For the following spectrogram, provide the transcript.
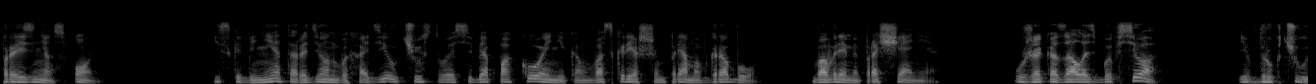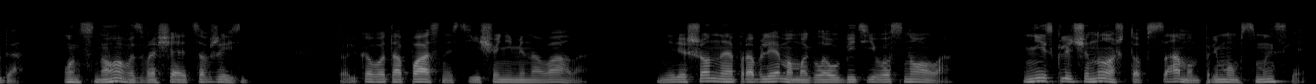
произнес он. Из кабинета Родион выходил, чувствуя себя покойником, воскресшим прямо в гробу, во время прощания. Уже казалось бы все, и вдруг чудо, он снова возвращается в жизнь. Только вот опасность еще не миновала. Нерешенная проблема могла убить его снова. Не исключено, что в самом прямом смысле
